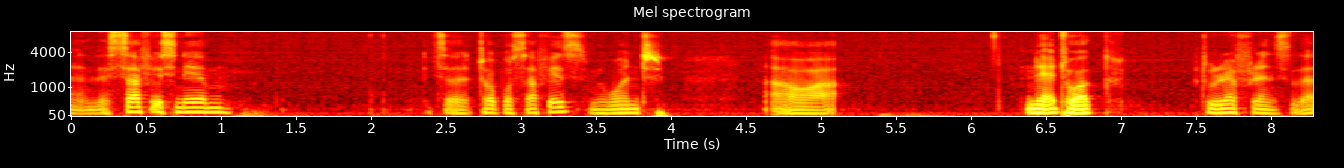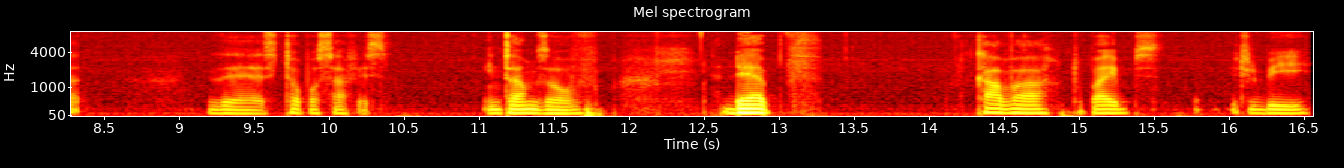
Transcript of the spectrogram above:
And the surface name it's a topo surface. We want our network to reference that the topo surface in terms of depth cover to pipes. It will be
